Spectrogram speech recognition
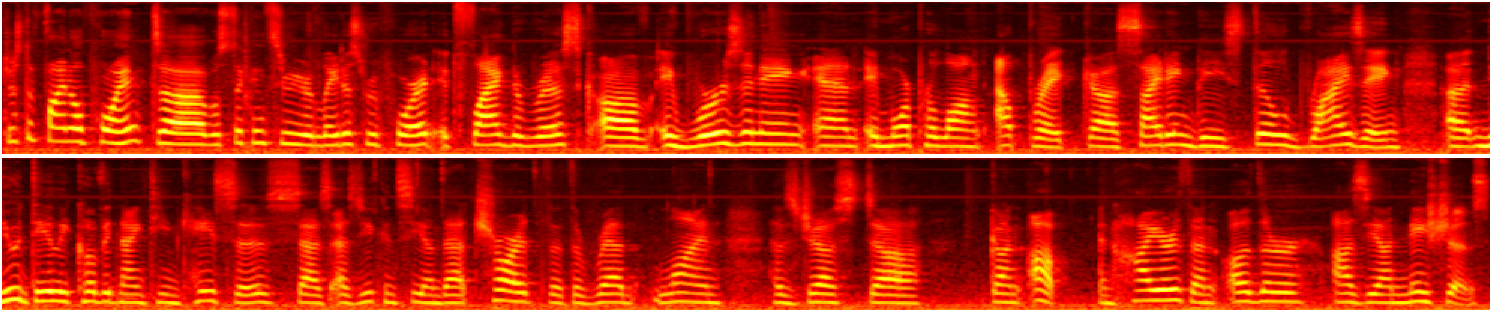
Just a final point. Uh, was looking through your latest report. It flagged the risk of a worsening and a more prolonged outbreak, uh, citing the still rising uh, new daily COVID-19 cases. As as you can see on that chart, that the red line has just uh, gone up and higher than other ASEAN nations.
